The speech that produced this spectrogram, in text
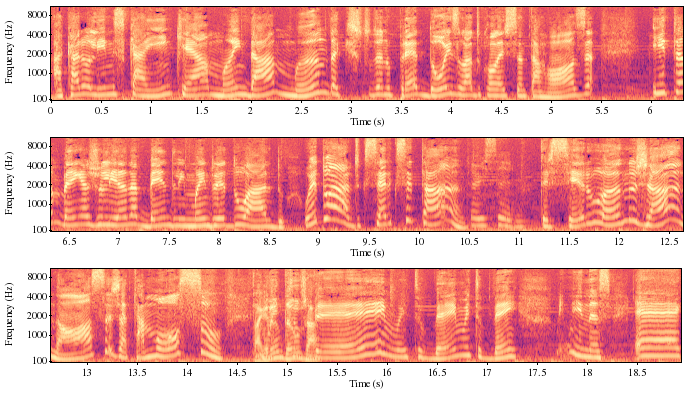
a Caroline Scaim, que é a mãe da Amanda, que estuda no pré 2 lá do Colégio Santa Rosa. E também a Juliana Bendlin, mãe do Eduardo. O Eduardo, que série que você tá? Terceiro. Terceiro ano já. Nossa, já tá moço. Tá grandão muito já. Muito bem, muito bem, muito bem. Meninas, é.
